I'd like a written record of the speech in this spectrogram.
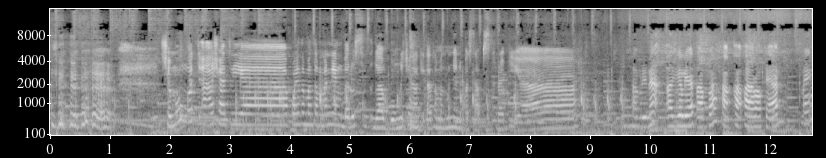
Semungut ah, Satria. Pokoknya teman-teman yang baru gabung di channel kita, teman-teman jangan lupa subscribe ya. Sabrina lagi lihat apa? Kakak karaokean, Neng?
